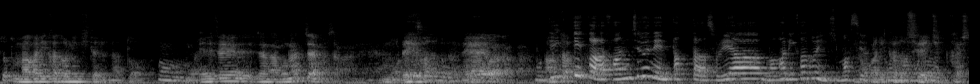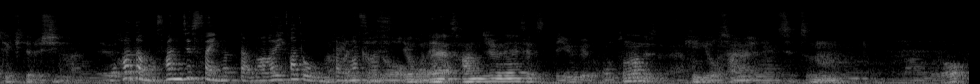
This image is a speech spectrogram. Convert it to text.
ちょっと曲がり角に来てるなと。うん。もう平成じゃなくなっちゃいましたからね。もう令和だからね。令和だから。もうできてから30年経ったらそりゃ曲がり角に来ますよね。曲がり角成熟化してきてるし。お肌も30歳になったら曲がり角を迎えます曲がり角。よくね30年説って言うけど本当なんですね。企業30年説、うん。うん。なるほ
